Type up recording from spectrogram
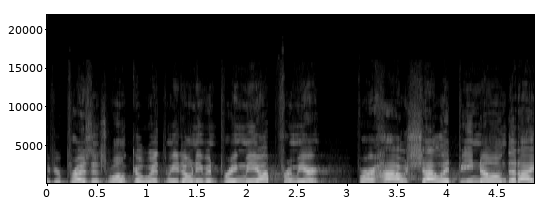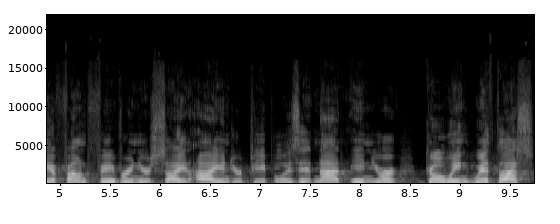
If your presence won't go with me, don't even bring me up from here. For how shall it be known that I have found favor in your sight, I and your people? Is it not in your going with us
